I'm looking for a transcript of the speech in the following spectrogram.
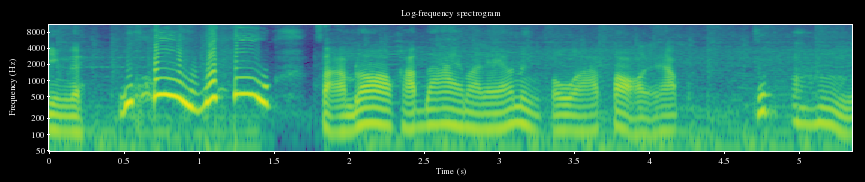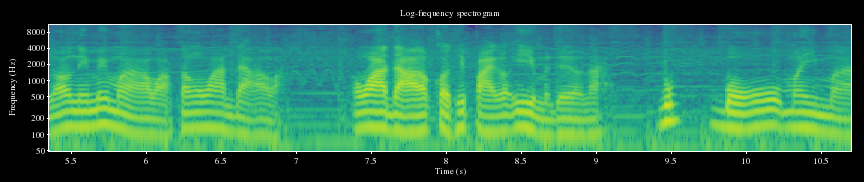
ริงๆเลยวู้ฮู้วู้ฮู้สามรอบครับได้มาแล้วหนึ่งตัวครับต่อเลยครับปุ๊บรอบนี้ไม่มาว่ะต้องวาดดาวอะต้องวาดดาวแล้วกดที่ปลายเก้าอี้เหมือนเดิมนะ ปุ๊บโบไม่มา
